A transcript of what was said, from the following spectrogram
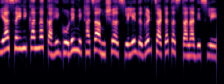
या सैनिकांना काही घोडे मिठाचा अंश असलेले दगड चाटत असताना दिसले.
